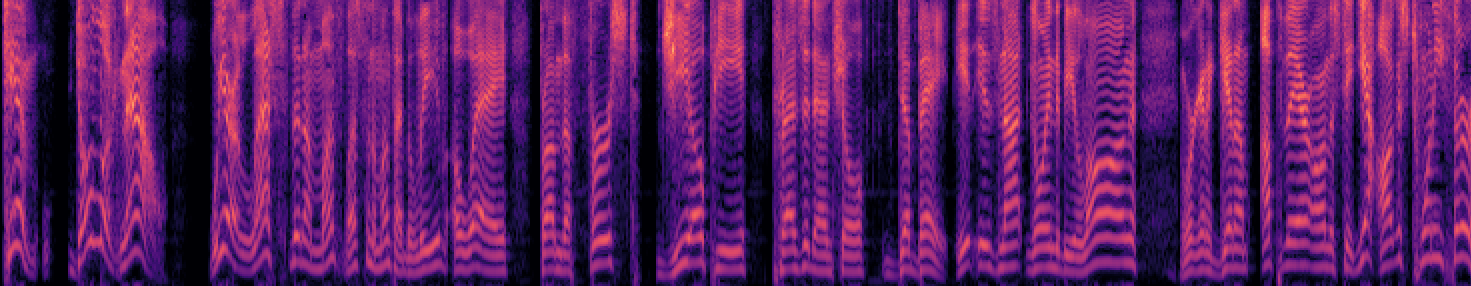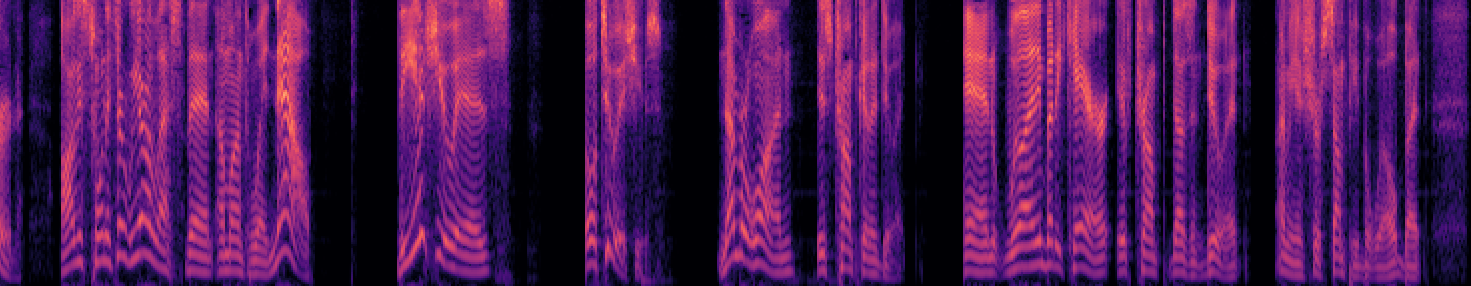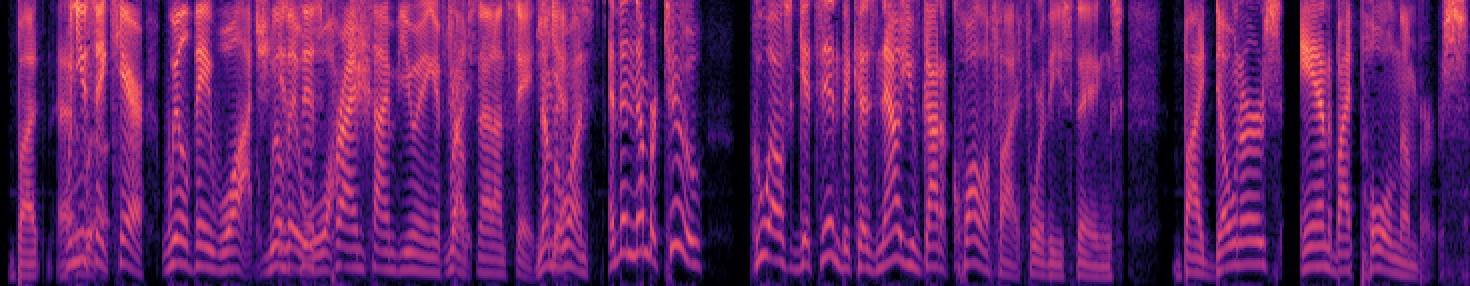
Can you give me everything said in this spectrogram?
Tim, don't look now. We are less than a month, less than a month, I believe, away from the first GOP presidential debate. It is not going to be long. and We're going to get them up there on the stage. Yeah, August 23rd. August 23rd. We are less than a month away. Now, the issue is, well, two issues. Number one, is Trump going to do it? And will anybody care if Trump doesn't do it? I mean, sure, some people will, but but uh, when you say care, will they watch? Will Is they this watch? prime time viewing if Trump's Right. not on stage? Number Yes. one. And then number two, who else gets in? Because now you've got to qualify for these things by donors and by poll numbers.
